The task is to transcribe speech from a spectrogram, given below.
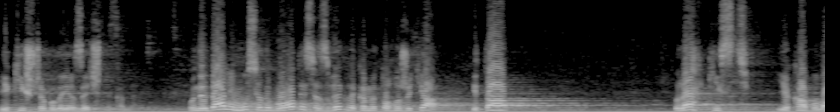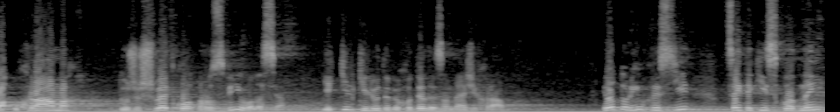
які ще були язичниками. Вони далі мусили боротися з викликами того життя. І та легкість, яка була у храмах, дуже швидко розвіювалася, як тільки люди виходили за межі храму. І от, дорогі Христі, цей такий складний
